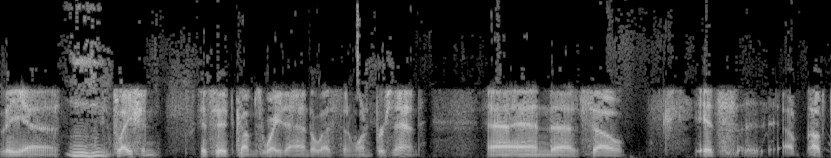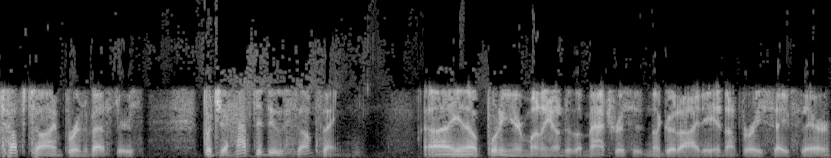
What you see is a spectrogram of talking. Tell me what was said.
the uh, mm-hmm. inflation, it's, it comes way down to less than one percent, and uh, so it's a, a tough time for investors. But you have to do something. Uh, you know, putting your money under the mattress isn't a good idea. Not very safe there.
